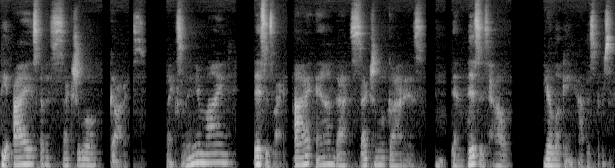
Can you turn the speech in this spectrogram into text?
the eyes of a sexual goddess. Like, so in your mind, this is like, I am that sexual goddess. And this is how you're looking at this person.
